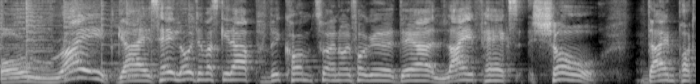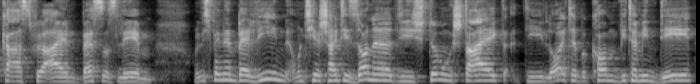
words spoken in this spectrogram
Alright, guys. Hey Leute, was geht ab? Willkommen zu einer neuen Folge der Lifehacks Show. Dein Podcast für ein besseres Leben. Und ich bin in Berlin und hier scheint die Sonne, die Stimmung steigt, die Leute bekommen Vitamin D.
